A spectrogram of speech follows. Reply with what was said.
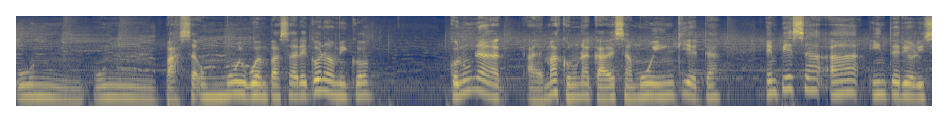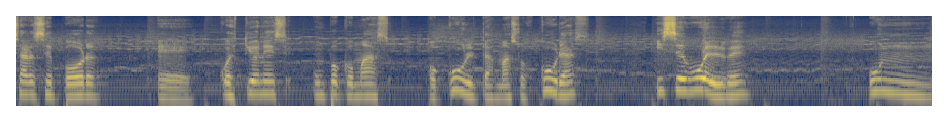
un, un, un muy buen pasar económico, con una, además con una cabeza muy inquieta, empieza a interiorizarse por eh, cuestiones un poco más ocultas, más oscuras, y se vuelve un,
